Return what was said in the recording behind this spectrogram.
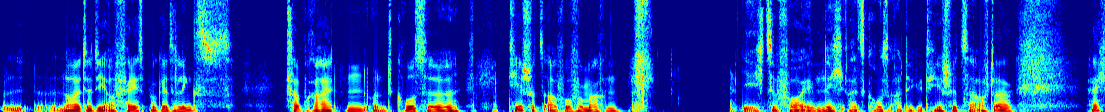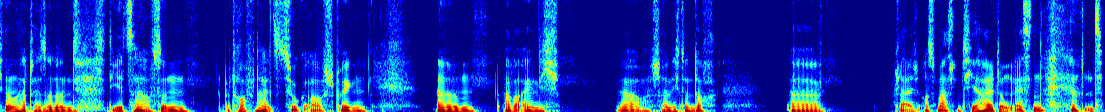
Leute, die auf Facebook jetzt Links verbreiten und große Tierschutzaufrufe machen, die ich zuvor eben nicht als großartige Tierschützer auf der Rechnung hatte, sondern die jetzt auf so einen Betroffenheitszug aufspringen, ähm, aber eigentlich ja wahrscheinlich dann doch äh, Fleisch aus Massentierhaltung essen und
